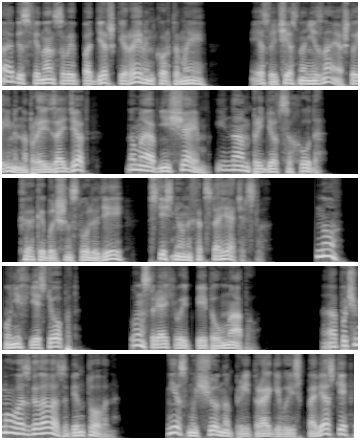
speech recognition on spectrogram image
А без финансовой поддержки Рейвенкорта мы, если честно, не знаю, что именно произойдет, но мы обнищаем, и нам придется худо. Как и большинство людей в стесненных обстоятельствах. Но у них есть опыт. Он стряхивает пепел на пол. «А почему у вас голова забинтована?» Я смущенно притрагиваюсь к повязке,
